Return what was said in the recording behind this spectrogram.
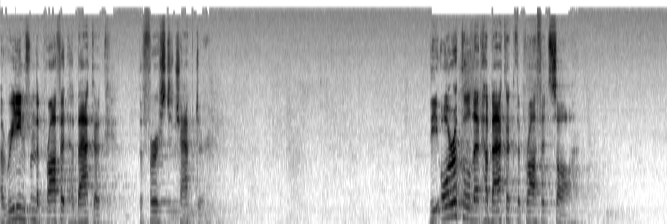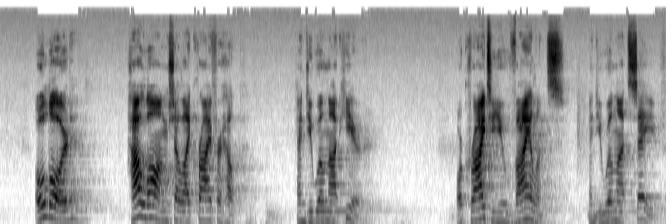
A reading from the prophet Habakkuk, the first chapter. The oracle that Habakkuk the prophet saw. O Lord, how long shall I cry for help, and you will not hear? Or cry to you violence, and you will not save?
